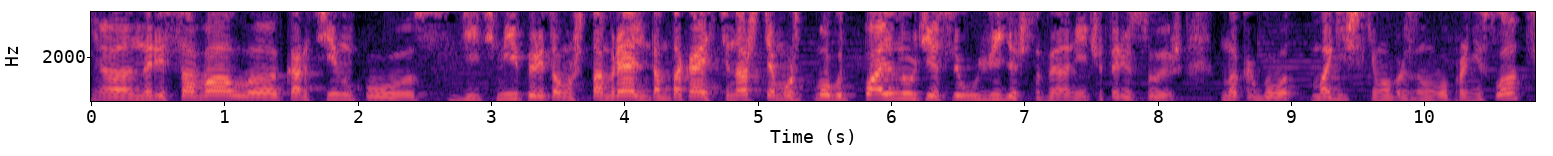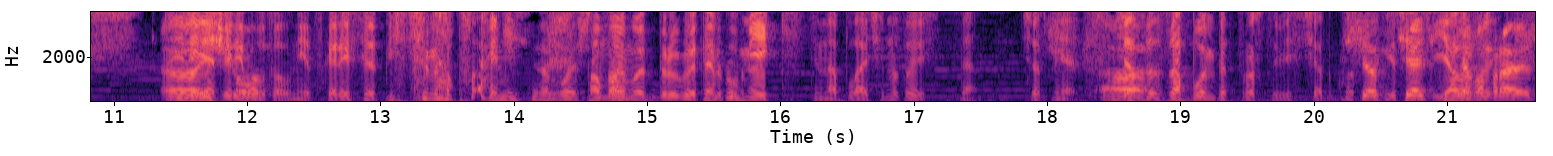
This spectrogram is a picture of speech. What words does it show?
Э, Нарисовал э, картинку с детьми, при том, что там реально там такая стена, что тебя может, могут пальнуть, если увидят, что ты на ней что-то рисуешь. Но как бы вот магическим образом его пронесло. Э, Или я еще он- перепутал. Нет, скорее всего, это не стена плача. Не стена плача. По-моему, это другой. Там у другая. Мекки стена плача. Ну, то есть, да. Сейчас меня... А, Сейчас за- забомбят просто весь чат. Господи, Сейчас чатики я тебя уже- поправят.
